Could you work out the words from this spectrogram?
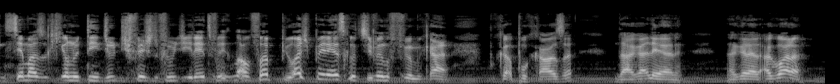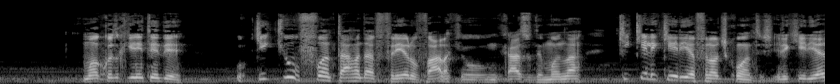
não sei mais o que, eu não entendi o desfecho do filme direito. Falei, não, foi a pior experiência que eu tive no filme, cara. Por, por causa da galera. Da galera. Agora, uma coisa que eu queria entender. O que que o fantasma da freira, o Vala, que é o, no caso o demônio lá, o que que ele queria, afinal de contas? Ele queria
